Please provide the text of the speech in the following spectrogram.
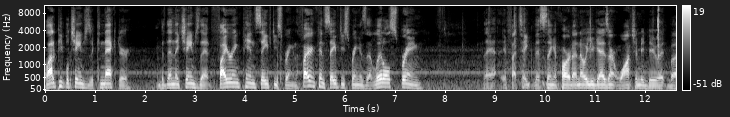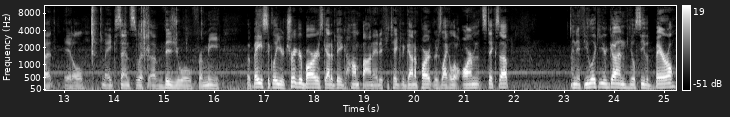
A lot of people change the connector, but then they change that firing pin safety spring. And the firing pin safety spring is that little spring that if I take this thing apart, I know you guys aren't watching me do it, but it'll make sense with a visual from me. But basically, your trigger bar's got a big hump on it. If you take the gun apart, there's like a little arm that sticks up. And if you look at your gun, you'll see the barrel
